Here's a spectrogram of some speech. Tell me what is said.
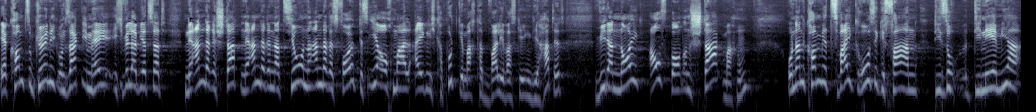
er kommt zum König und sagt ihm, hey, ich will ab jetzt eine andere Stadt, eine andere Nation, ein anderes Volk, das ihr auch mal eigentlich kaputt gemacht habt, weil ihr was gegen die hattet, wieder neu aufbauen und stark machen. Und dann kommen mir zwei große Gefahren, die, so, die Nehemiah,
